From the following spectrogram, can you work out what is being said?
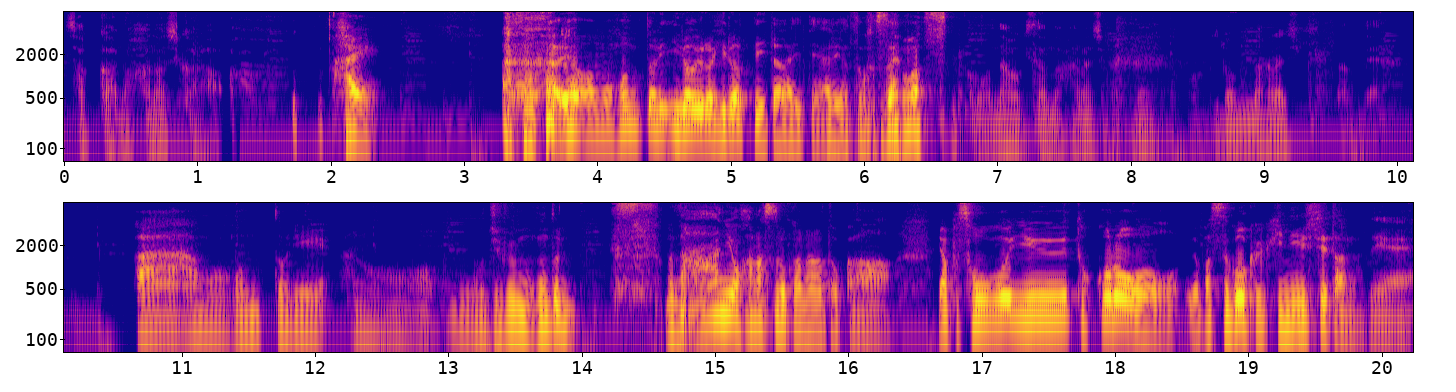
サッカーの話から。はい。いや、もう本当にいろいろ拾っていただいてありがとうございます。もう直樹さんの話からね、いろんな話聞けたんで。ああ、もう本当に、あのもう自分も本当に、まあ、何を話すのかなとか、やっぱそういうところを、やっぱすごく気にしてたので、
